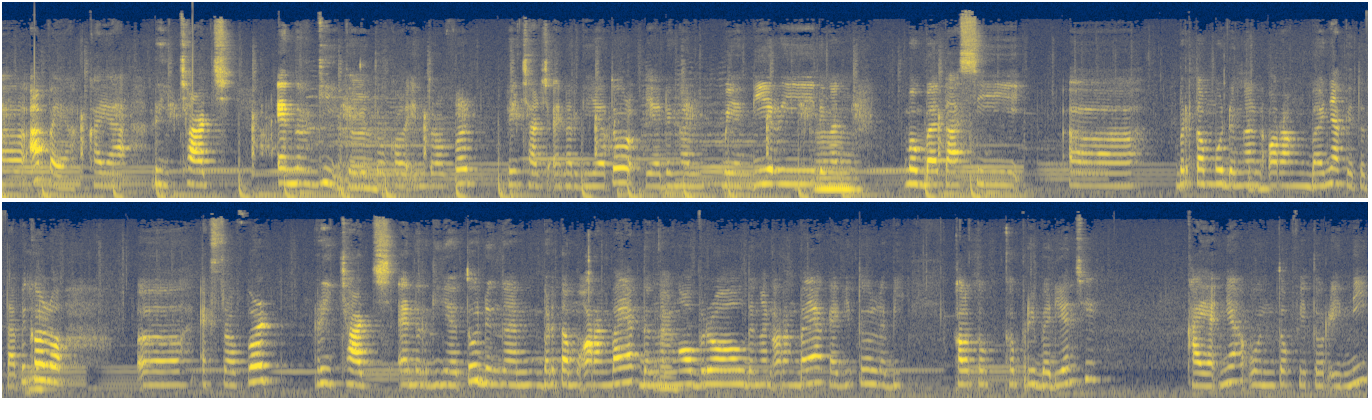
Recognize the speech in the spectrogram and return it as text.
eh, apa ya kayak recharge energi kayak Hmm. gitu kalau introvert recharge energinya tuh ya dengan menyendiri dengan Hmm. membatasi uh, bertemu dengan orang banyak gitu. Tapi Iya. kalau uh, extrovert recharge energinya tuh dengan bertemu orang banyak, dengan Hmm. ngobrol dengan orang banyak kayak gitu lebih. Kalau ke kepribadian sih kayaknya untuk fitur ini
